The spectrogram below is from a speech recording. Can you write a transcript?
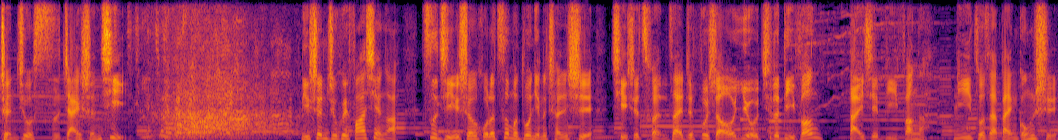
拯救死宅神器。你甚至会发现啊，自己生活了这么多年的城市，其实存在着不少有趣的地方。打一些比方啊，你坐在办公室。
